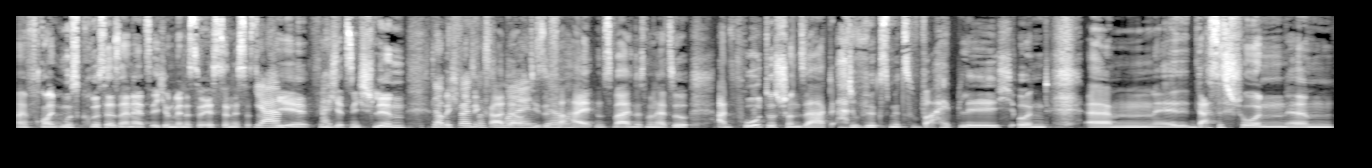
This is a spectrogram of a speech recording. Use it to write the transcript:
mein Freund muss größer sein als ich und wenn es so ist, dann ist das Ja, okay. Finde ich jetzt nicht schlimm. ich glaub, aber ich ich, weiß, finde gerade auch diese ja. Verhaltensweisen, dass man halt so an Fotos schon sagt, ah, du wirkst mir zu weiblich und ähm, äh, das ist schon ähm,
